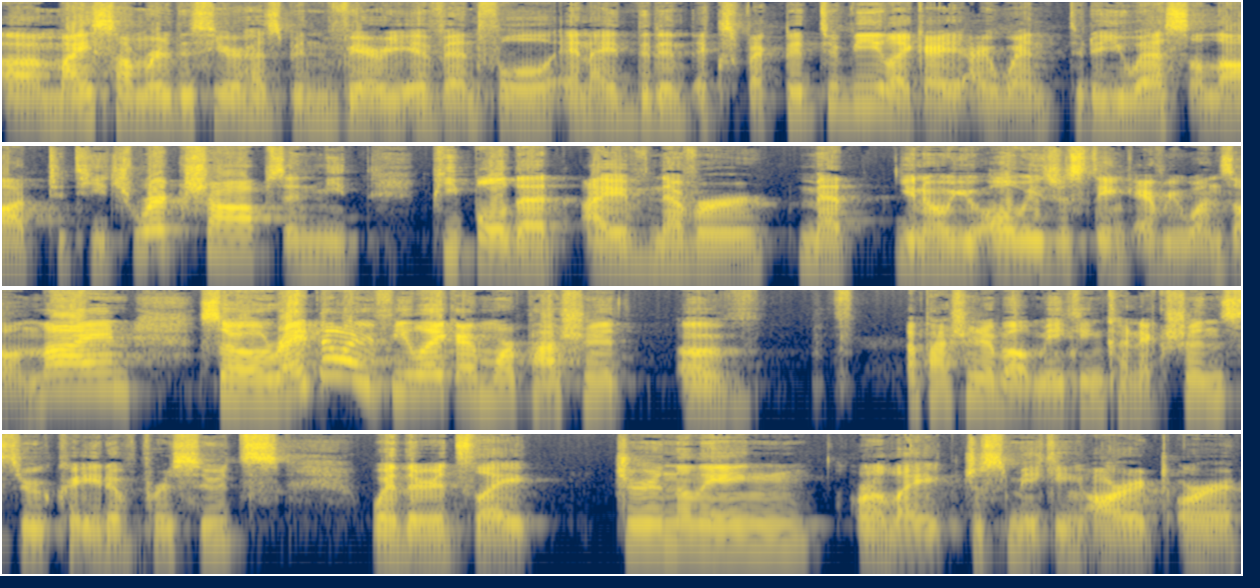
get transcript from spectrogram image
uh, my summer this year has been very eventful and I didn't expect it to be. Like, I, I went to the US a lot to teach workshops and meet people that I've never met. You know, you always just think everyone's online. So, right now, I feel like I'm more passionate of I'm passionate about making connections through creative pursuits, whether it's like journaling or like just making art or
